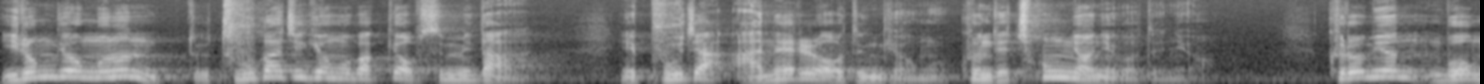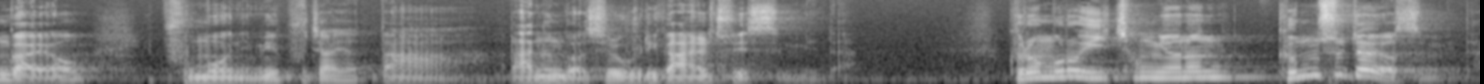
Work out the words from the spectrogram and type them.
이런 경우는 두 가지 경우밖에 없습니다. 부자 아내를 얻은 경우. 그런데 청년이거든요. 그러면 뭔가요? 부모님이 부자였다라는 것을 우리가 알 수 있습니다. 그러므로 이 청년은 금수저였습니다.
